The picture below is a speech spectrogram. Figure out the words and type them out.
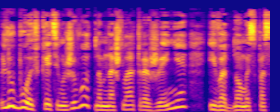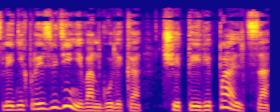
Любовь к этим животным нашла отражение и в одном из последних произведений Ван Гулика «Четыре пальца».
